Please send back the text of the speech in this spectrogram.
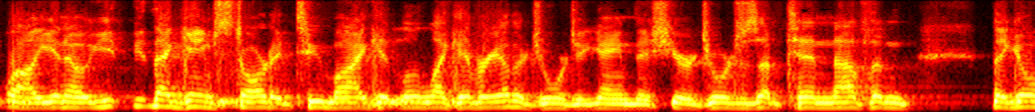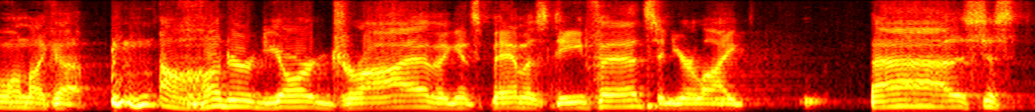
Well, you know that game started too, Mike. It looked like every other Georgia game this year. Georgia's up ten nothing. They go on like a a hundred yard drive against Bama's defense, and you're like, ah, it's just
